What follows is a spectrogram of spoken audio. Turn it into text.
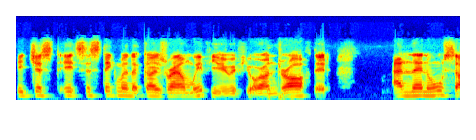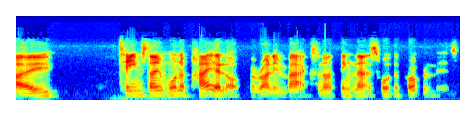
it just it's a stigma that goes around with you if you're undrafted, and then also teams don't want to pay a lot for running backs, and I think that's what the problem is.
